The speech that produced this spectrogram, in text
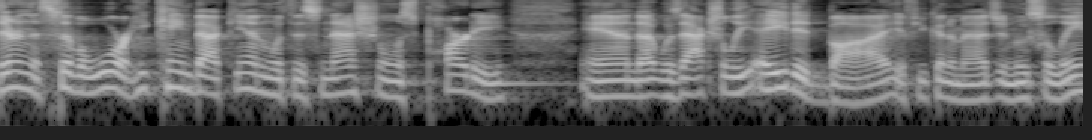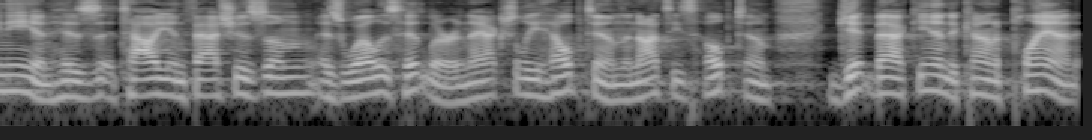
during the Civil War, he came back in with this nationalist party and uh, was actually aided by, if you can imagine, Mussolini and his Italian fascism, as well as Hitler. And they actually helped him, the Nazis helped him get back in to kind of plan,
